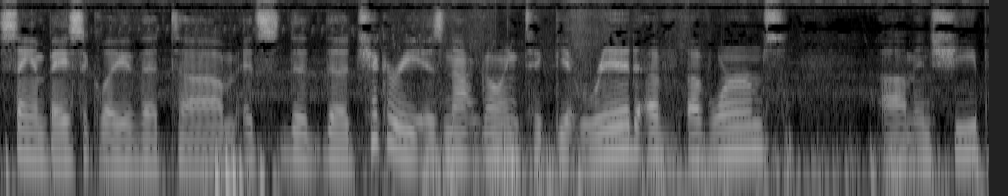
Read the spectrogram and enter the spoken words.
saying basically that um, it's the, the chicory is not going to get rid of, of worms um, in sheep,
